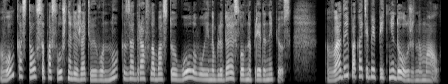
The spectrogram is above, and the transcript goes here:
Волк остался послушно лежать у его ног, задрав лобастую голову и наблюдая, словно преданный пес. «Воды пока тебе пить не должно, Мал.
